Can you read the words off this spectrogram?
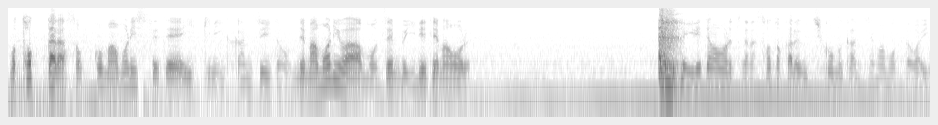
もう取ったら速攻守り捨てて一気に行く感じでいいと思う。で守りはもう全部入れて守る。入れて守るっつうかな外から打ち込む感じで守った方がいい。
